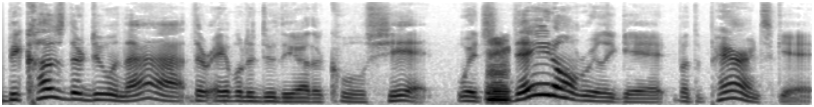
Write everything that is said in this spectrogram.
because they're doing that, they're able to do the other cool shit, which mm. they don't really get, but the parents get.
